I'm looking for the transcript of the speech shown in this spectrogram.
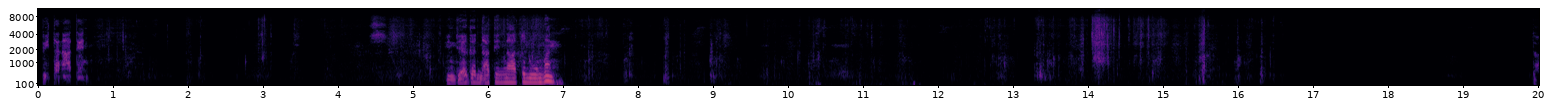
Lapitan natin. Hindi agad natin natulungan. La.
